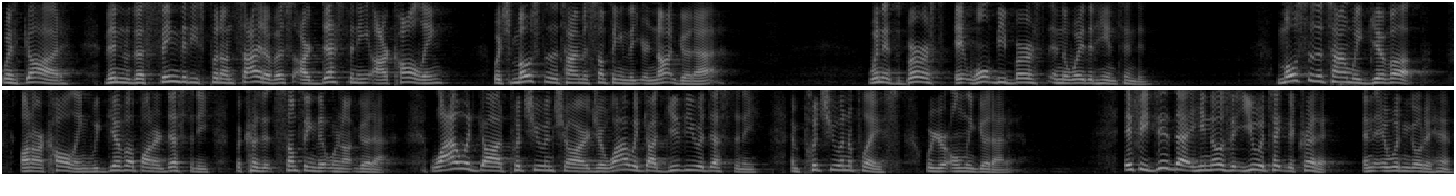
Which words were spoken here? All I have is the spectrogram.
with God, then the thing that He's put inside of us, our destiny, our calling, which most of the time is something that you're not good at, when it's birthed, it won't be birthed in the way that He intended. Most of the time, we give up on our calling, we give up on our destiny because it's something that we're not good at. Why would God put you in charge, or why would God give you a destiny and put you in a place where you're only good at it? If He did that, He knows that you would take the credit and it wouldn't go to Him.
